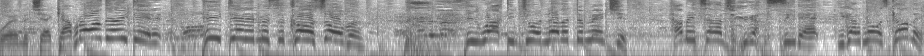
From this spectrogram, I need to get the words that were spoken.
We're in the check capital. Oh, there he did it. He did it, Mr. Crossover. he rocked him to another dimension. How many times you got to see that? You got to know it's coming.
